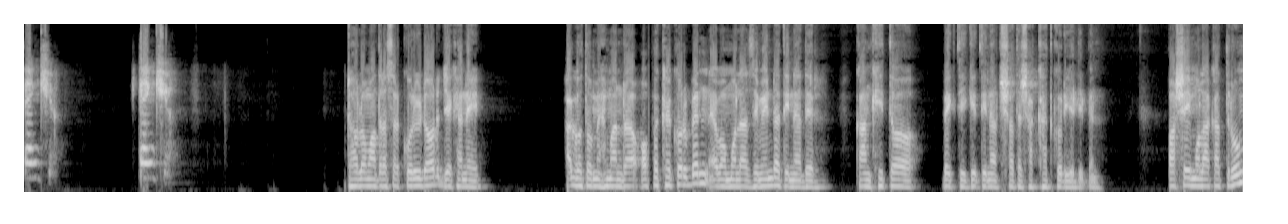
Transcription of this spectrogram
Thank you. Thank you. এটা হলো মাদ্রাসার করিডোর যেখানে আগত মেহমানরা অপেক্ষা করবেন এবং মোলাজিমিনরা তিনাদের কাঙ্ক্ষিত ব্যক্তিকে তিনার সাথে সাক্ষাৎ করিয়ে দিবেন। পাশেই মোলাকাত রুম,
